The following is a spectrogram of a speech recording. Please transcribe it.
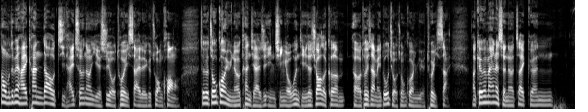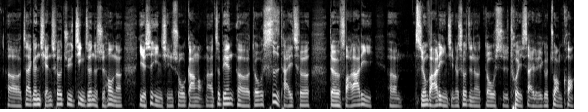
那我们这边还看到几台车呢，也是有退赛的一个状况哦。这个周冠宇呢，看起来是引擎有问题的。肖勒克呃退赛没多久，周冠宇也退赛。那 Kevin Magnussen 呢，在跟呃在跟前车距竞争的时候呢，也是引擎缩缸哦。那这边呃都四台车的法拉利呃。使用法拉利引擎的车子呢，都是退赛的一个状况。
